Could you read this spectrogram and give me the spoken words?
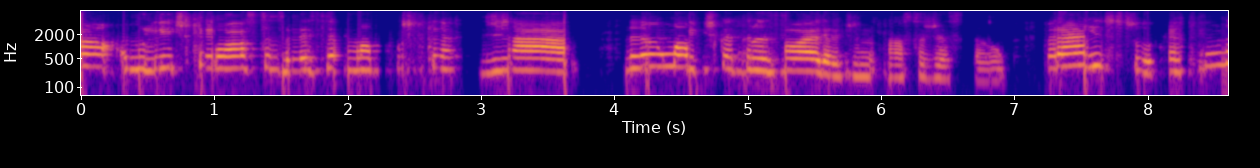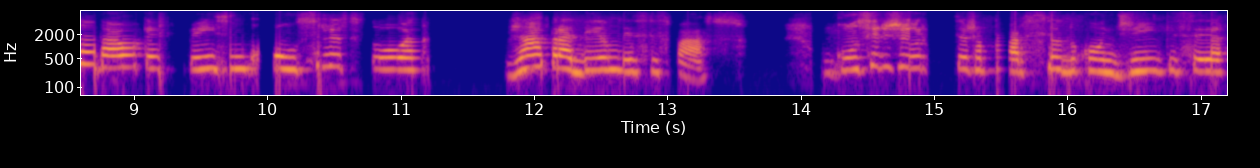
uma política que possa estabelecer uma política já não uma política transitória de nossa gestão. Para isso, é fundamental que a gente pense em um conselho gestor já para dentro desse espaço. Um conselho gestor que seja parceiro do Condim, que seja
